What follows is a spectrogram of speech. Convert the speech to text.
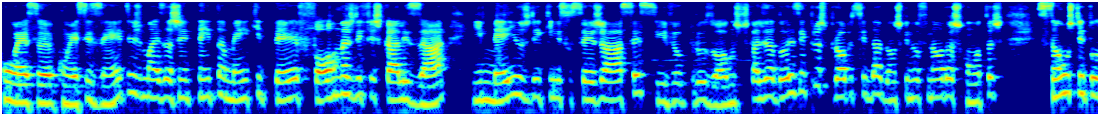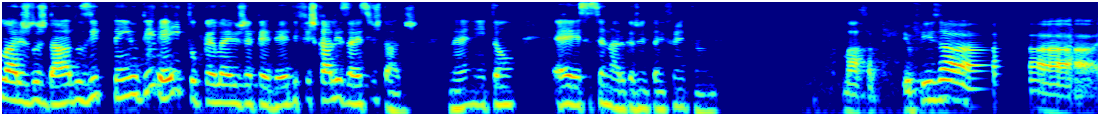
com, essa, com esses entes, mas a gente tem também que ter formas de fiscalizar e meios de que isso seja acessível para os órgãos fiscalizadores e para os próprios cidadãos, que no final das contas são os titulares dos dados e têm o direito pela LGPD de fiscalizar esses dados. Né? Então, é esse cenário que a gente está enfrentando. Massa. Eu fiz a, a,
